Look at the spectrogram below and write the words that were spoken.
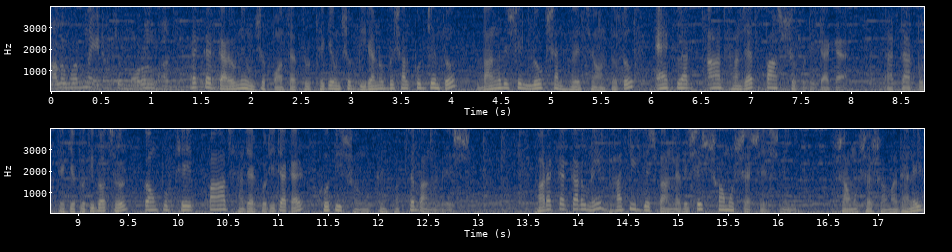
ভালো বাঁধ না, এটা হচ্ছে মরণ বাঁধ ফারাক্কার কারণে উনিশশো পঁচাত্তর থেকে উনিশশো বিরানব্বই সাল পর্যন্ত বাংলাদেশের লোকসান হয়েছে অন্তত এক লাখ আট হাজার পাঁচশো কোটি টাকা। আর তারপর থেকে প্রতি বছর কমপক্ষে পাঁচ হাজার কোটি টাকার ক্ষতির সম্মুখীন হচ্ছে বাংলাদেশ। ফারাক্কার কারণে ভাতির দেশ বাংলাদেশের সমস্যা শেষ নেই। সমস্যা সমাধানের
